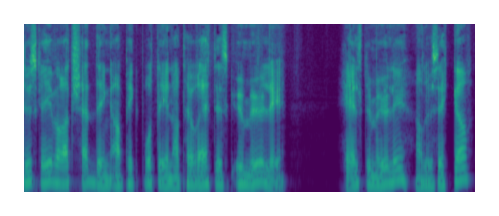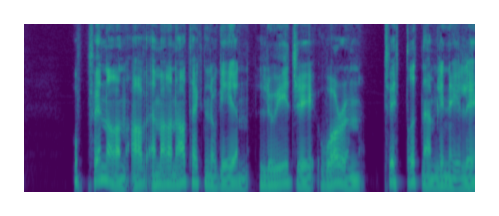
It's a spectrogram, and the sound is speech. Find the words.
du skriver at shedding av piggprotein er teoretisk umulig. Helt umulig, er du sikker? Oppfinneren av mRNA-teknologien, Luigi Warren, tvitret nemlig nylig.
